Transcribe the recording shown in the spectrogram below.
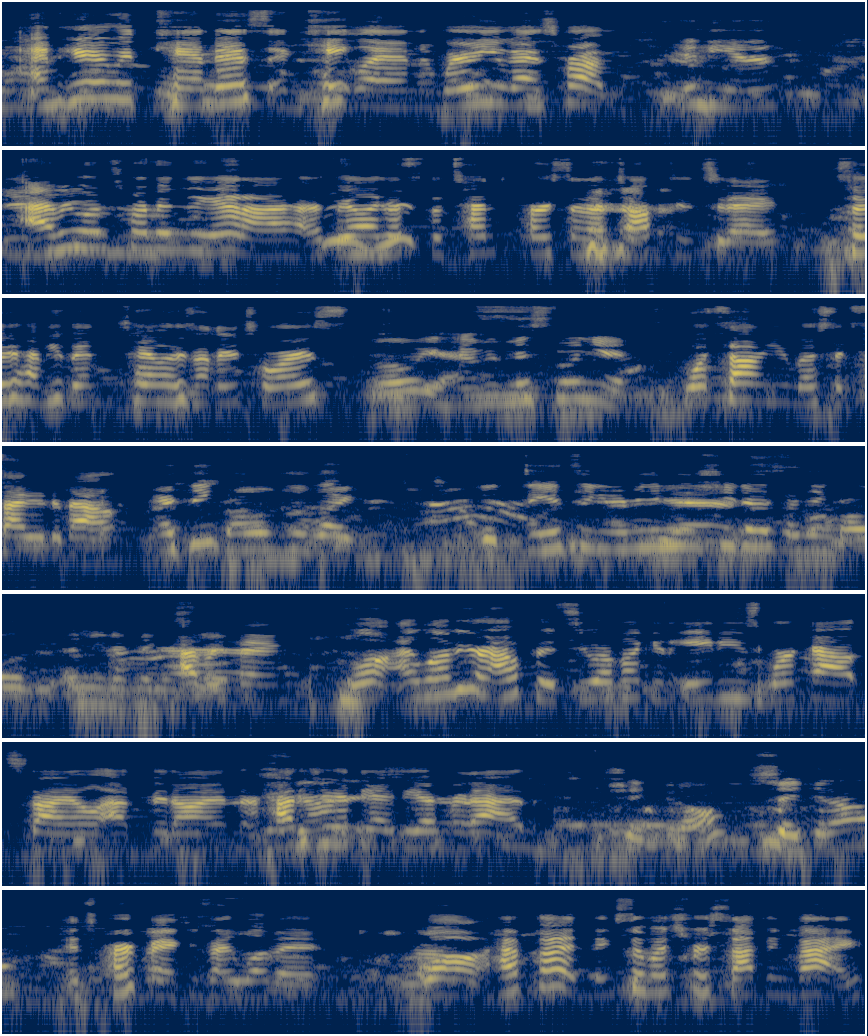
I'm here with Candace and Caitlin. Where are you guys from? Indiana. Everyone's from Indiana. I feel like that's the tenth person I've talked to today. So have you been to Taylor's other tours? Oh yeah, I haven't missed one yet. What song are you most excited about? I think all of the like the dancing and everything that she does. I think all of it. I mean, it makes Everything. Well, I love your outfits. You have like an 80s workout style outfit on. How did you get the idea for that? Shake it off. Shake it off. It's perfect. I love it. Well, have fun. Thanks so much for stopping by.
